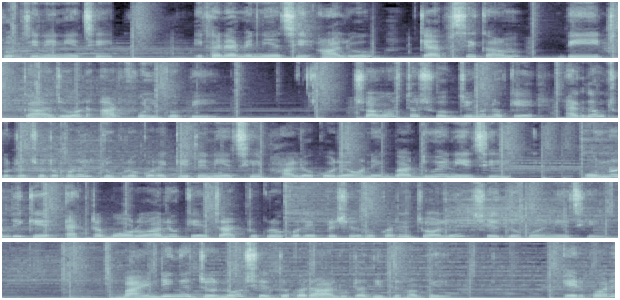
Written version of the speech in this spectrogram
সবজি নিয়ে নিয়েছি। এখানে আমি নিয়েছি আলু ক্যাপসিকাম, বিট, গাজর আর ফুলকপি। সমস্ত সবজিগুলোকে একদম ছোট ছোট করে টুকরো করে কেটে নিয়েছি, ভালো করে অনেকবার ধুয়ে নিয়েছি। অন্যদিকে একটা বড় আলুকে চার টুকরো করে প্রেসার কুকারের জলে সেদ্ধ করে নিয়েছি। বাইন্ডিংয়ের জন্য সেদ্ধ করা আলুটা দিতে হবে। এরপরে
